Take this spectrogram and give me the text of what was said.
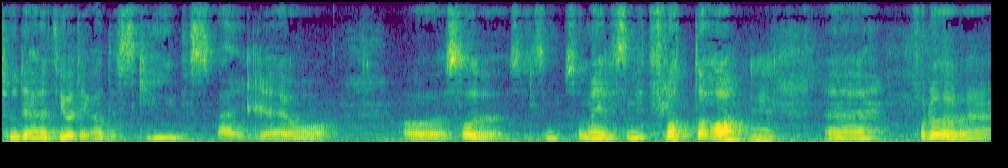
trodde hele tida at jeg hadde skrivesperre. og og så, som, som er liksom litt flott å ha. Mm. Eh, for da eh,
